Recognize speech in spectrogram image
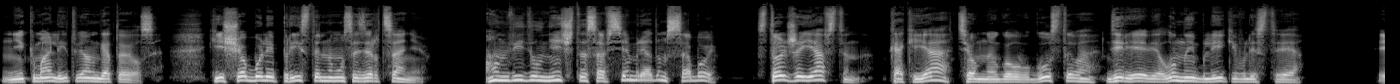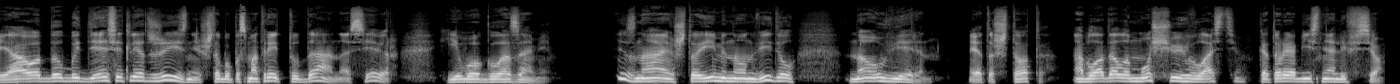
Не к молитве он готовился, к еще более пристальному созерцанию. Он видел нечто совсем рядом с собой, столь же явственно, как я, темную голову Густава, деревья, лунные блики в листве. Я отдал бы десять лет жизни, чтобы посмотреть туда, на север, его глазами. Не знаю, что именно он видел, но уверен, это что-то обладало мощью и властью, которые объясняли все.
